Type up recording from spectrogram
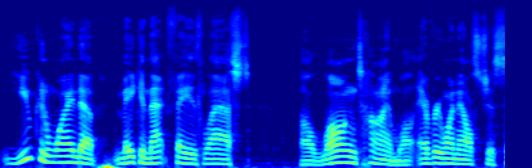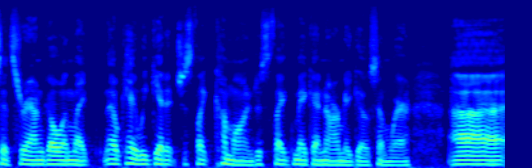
you can wind up making that phase last a long time while everyone else just sits around going like okay we get it. Just like come on just like make an army go somewhere. Uh,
